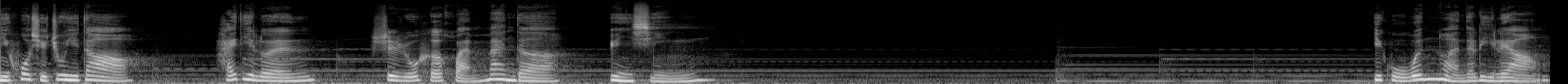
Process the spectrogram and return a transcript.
你或许注意到，海底轮是如何缓慢的运行，一股温暖的力量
